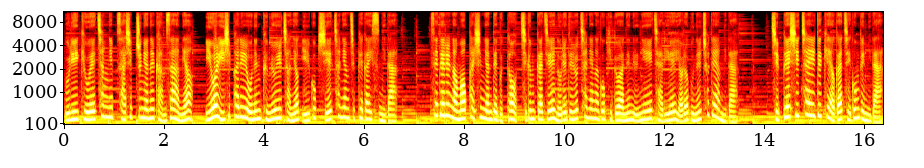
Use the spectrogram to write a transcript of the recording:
우리 교회 창립 40주년을 감사하며 2월 28일 오는 금요일 저녁 7시에 찬양 집회가 있습니다. 세대를 넘어 80년대부터 지금까지의 노래들로 찬양하고 기도하는 은혜의 자리에 여러분을 초대합니다. 집회 시 차일드 케어가 제공됩니다.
